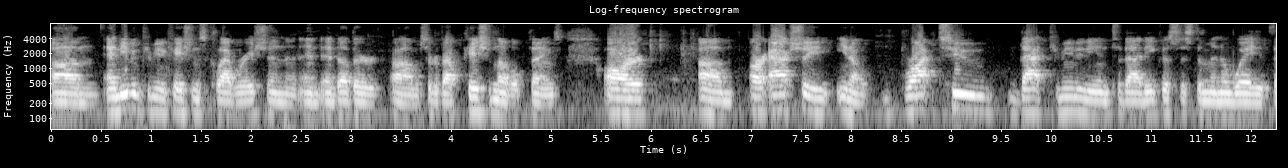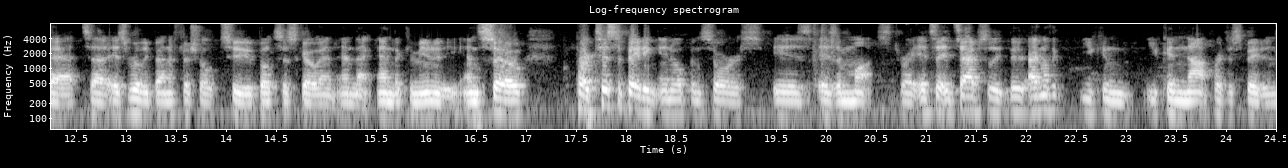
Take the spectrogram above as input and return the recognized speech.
um, and even communications collaboration and, and, and other um, sort of application level things are um, are actually you know brought to that community into that ecosystem in a way that uh, is really beneficial to both Cisco and and, and the community. And so participating in open source is is a must, right? It's it's absolutely. I don't think you can you can not participate in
